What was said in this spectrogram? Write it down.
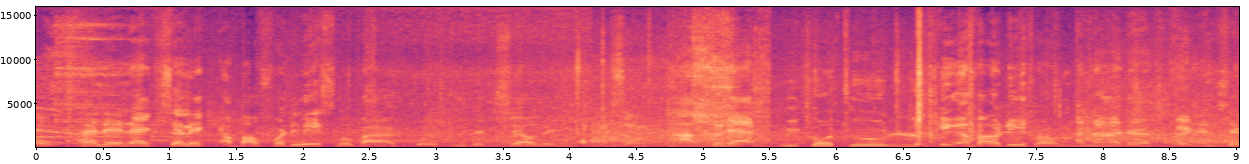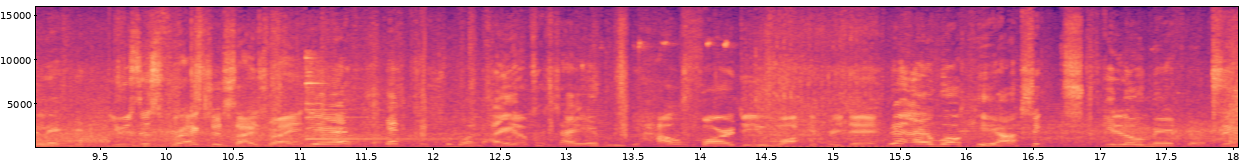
Oh, And then I select about for this. Go back, go to the selling. awesome After that, we go to looking about it from another Perfect. and select it. Use this for exercise, right? Yeah, that is the one. I Yep. exercise every day. How far do you walk every day? When I walk here, six kilometers. Six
